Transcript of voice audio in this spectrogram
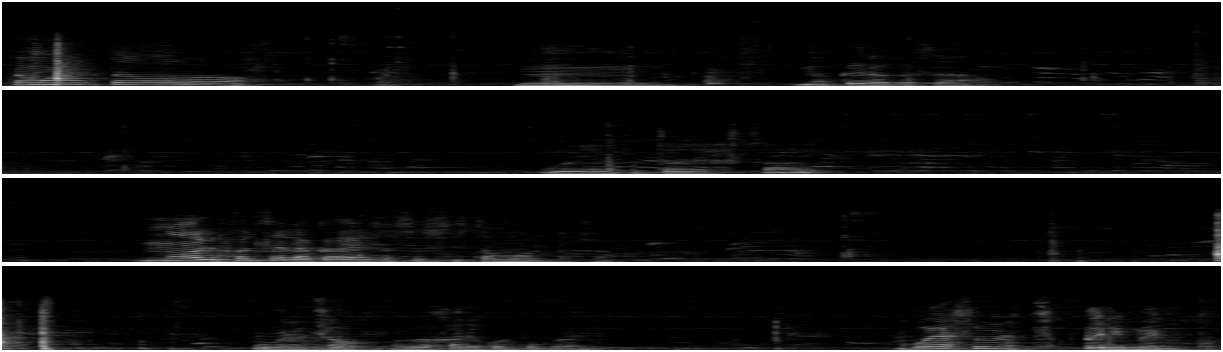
Está muerto. Mm, no quiero que sea. Voy a quitar esto. No, le falta la cabeza, eso sí está muerto ya. Bueno, chao, me voy a dejar el cuerpo por ahí. Voy a hacer un experimento.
